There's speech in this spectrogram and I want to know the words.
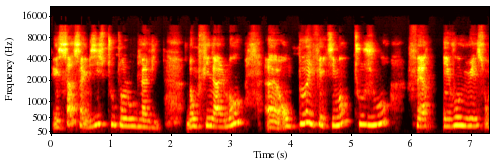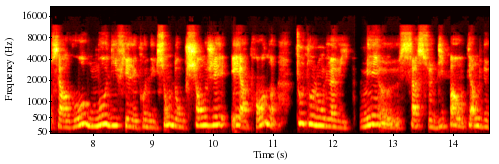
et ça ça existe tout au long de la vie donc finalement euh, on peut effectivement toujours faire évoluer son cerveau modifier les connexions donc changer et apprendre tout au long de la vie. Mais euh, ça se dit pas en termes de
